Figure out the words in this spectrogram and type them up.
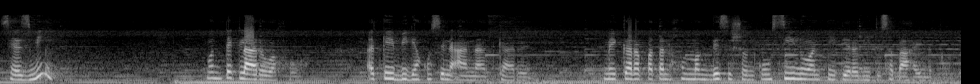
Says me. Monteklaro ako. At kaibigan ko sina Ana at Karen. May karapatan akong magdesisyon kung sino ang titira dito sa bahay na to.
